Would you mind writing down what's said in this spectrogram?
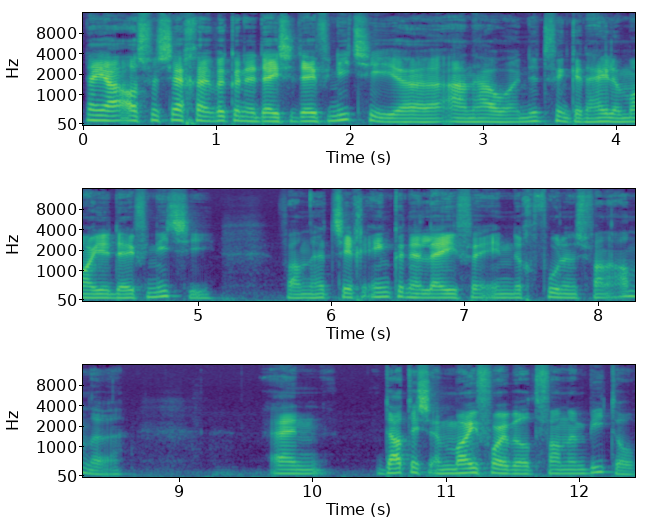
Nou ja, als we zeggen we kunnen deze definitie uh, aanhouden, en dit vind ik een hele mooie definitie, van het zich in kunnen leven in de gevoelens van anderen. En dat is een mooi voorbeeld van een beetle.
